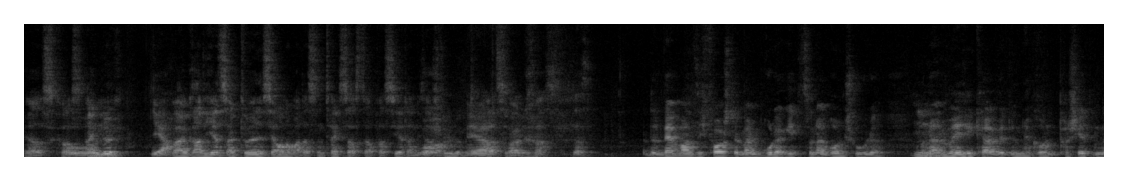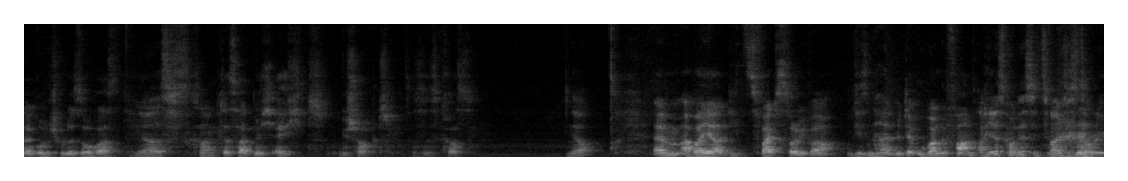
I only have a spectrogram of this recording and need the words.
Ja, das ist krass. Und- Ein Glück. Ja. Weil gerade jetzt aktuell ist ja auch nochmal das in Texas da passiert an dieser Boah, Schule mit ja, das war 18-Jährigen. krass. Das, wenn man sich vorstellt, mein Bruder geht zu einer Grundschule und in Mhm. Amerika wird in der Grund, passiert in der Grundschule sowas, Ja, das ist krank. das hat mich echt geschockt. Das ist krass. Ja. Ähm, aber ja, die zweite Story war, wir sind halt mit der U-Bahn gefahren. Ach, jetzt kommt erst die zweite Story.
